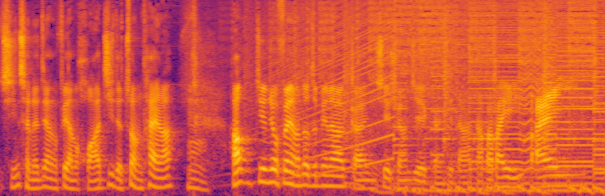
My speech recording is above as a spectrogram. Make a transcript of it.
形成了这样非常滑稽的状态啦。嗯，好，今天就分享到这边啦，感谢小杨姐，感谢大家，大家拜拜，拜。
